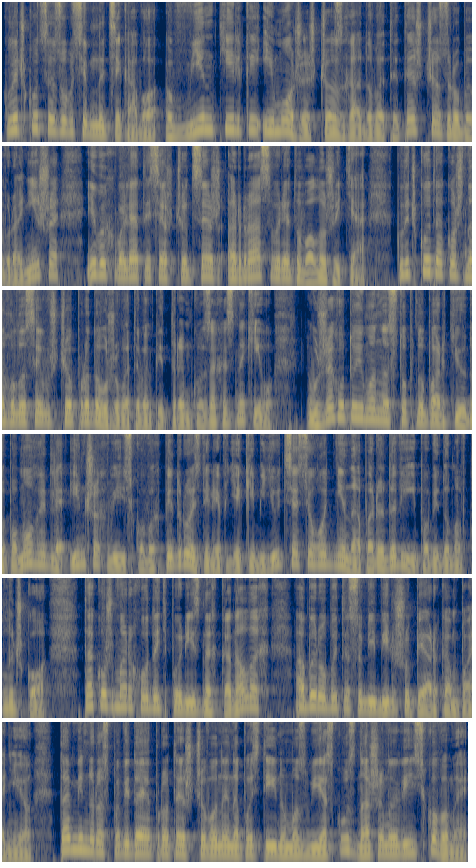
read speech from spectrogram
Кличку це зовсім не цікаво. Він тільки і може що згадувати те, що зробив раніше, і вихвалятися, що це ж раз врятувало життя. Кличко також наголосив, що продовжуватиме підтримку захисників. Вже готуємо наступну партію допомоги для інших військових підрозділів, які б'ються сьогодні на передовій. Повідомив Кличко. Також мер ходить по різних каналах, аби робити собі більшу піар-кампанію. Там він розповідає про те, що вони на постійному зв'язку з нашими військовими.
